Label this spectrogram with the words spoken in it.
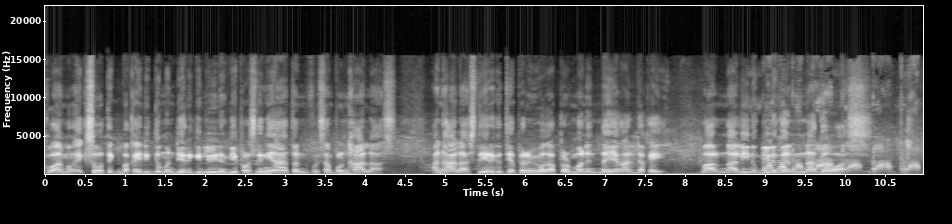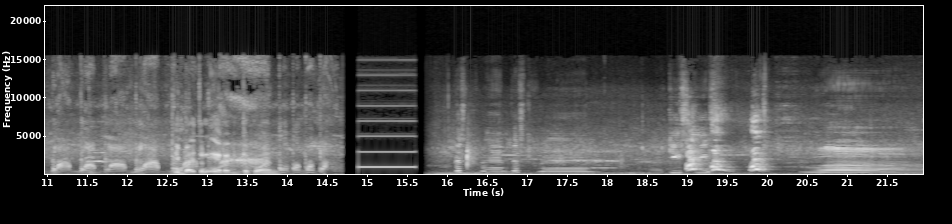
kuan mga exotic ba kay dito man diri ginlinog di paras din aton for example halas ang halas diri gud siya pero may mga permanent na hiyang ada kay mar nalinog-linogan na gawas. Iba itong era dito kuan. Best friend, best friend. Kiss, kiss. Wow.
